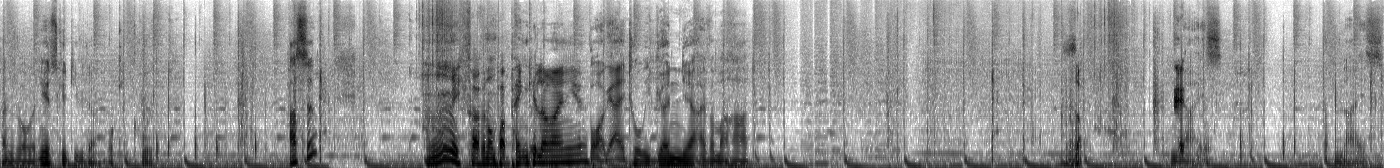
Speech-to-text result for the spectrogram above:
Keine Sorge. Nee, jetzt geht die wieder. Okay, cool. Hast du? Hm, ich pfeife noch ein paar Painkiller rein hier. Boah, geil, Tobi, gönn dir einfach mal hart. So. Nice. Nice.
